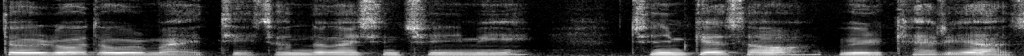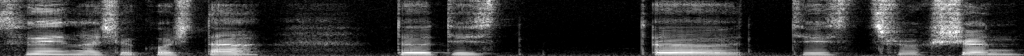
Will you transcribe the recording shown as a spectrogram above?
The Lord Almighty 전능하신 주님이 주님께서 will carry 수행하실 것이다. The dis, the destruction,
